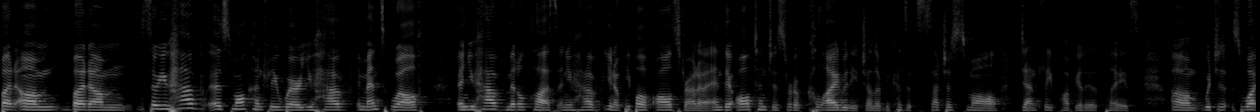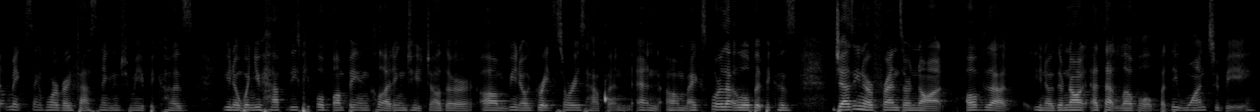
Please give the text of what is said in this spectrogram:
but um but um so you have a small country where you have immense wealth and you have middle class and you have you know people of all strata and they all tend to sort of collide with each other because it's such a small densely populated place um, which is what makes singapore very fascinating to me because you know when you have these people bumping and colliding to each other um, you know great stories happen. And um, i explore that a little bit because jazzy and her friends are not of that you know they're not at that level but they want to be.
